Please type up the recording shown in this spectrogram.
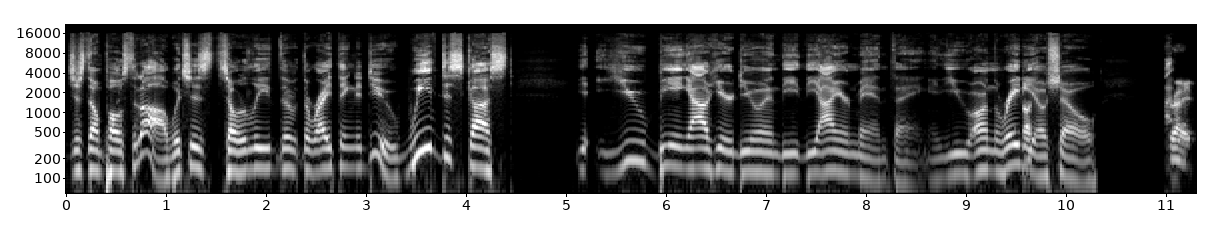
Just don't post at all, which is totally the, the right thing to do. We've discussed you being out here doing the the Iron Man thing and you are on the radio oh, show. Right. I,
